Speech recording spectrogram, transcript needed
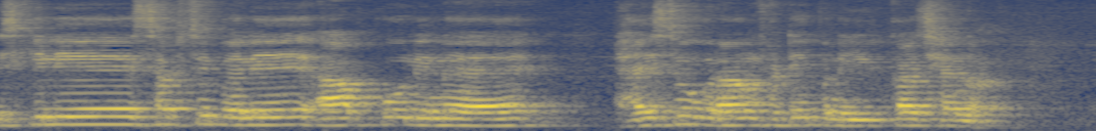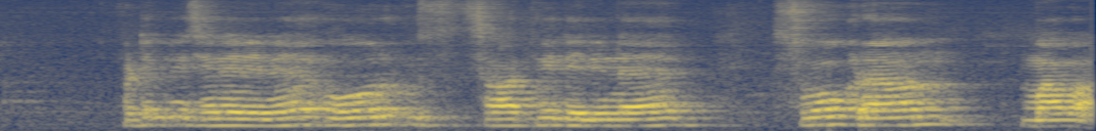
इसके लिए सबसे पहले आपको लेना है 250 ग्राम फटे पनीर का छेना। फटे पनीर छेना लेना है और उस साथ में ले लेना है 100 ग्राम मावा।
